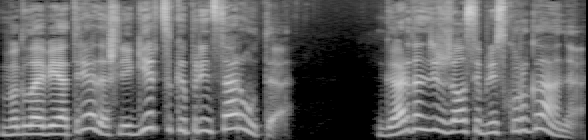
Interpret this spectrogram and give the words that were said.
Во главе отряда шли герцог и принц Арута. Гарден держался близ кургана,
